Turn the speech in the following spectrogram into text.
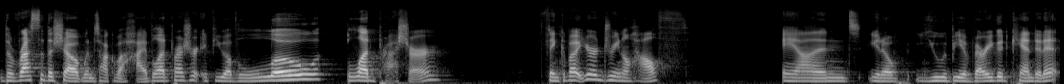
the rest of the show I'm going to talk about high blood pressure. If you have low blood pressure, think about your adrenal health, and you know you would be a very good candidate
